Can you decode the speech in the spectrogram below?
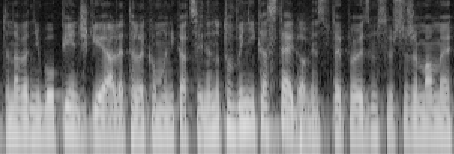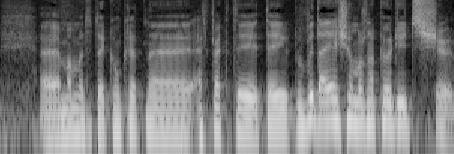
to nawet nie było 5G, ale telekomunikacyjne, no to wynika z tego, więc tutaj powiedzmy sobie szczerze, mamy, e, mamy tutaj konkretne efekty tej, wydaje się, można powiedzieć, e,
